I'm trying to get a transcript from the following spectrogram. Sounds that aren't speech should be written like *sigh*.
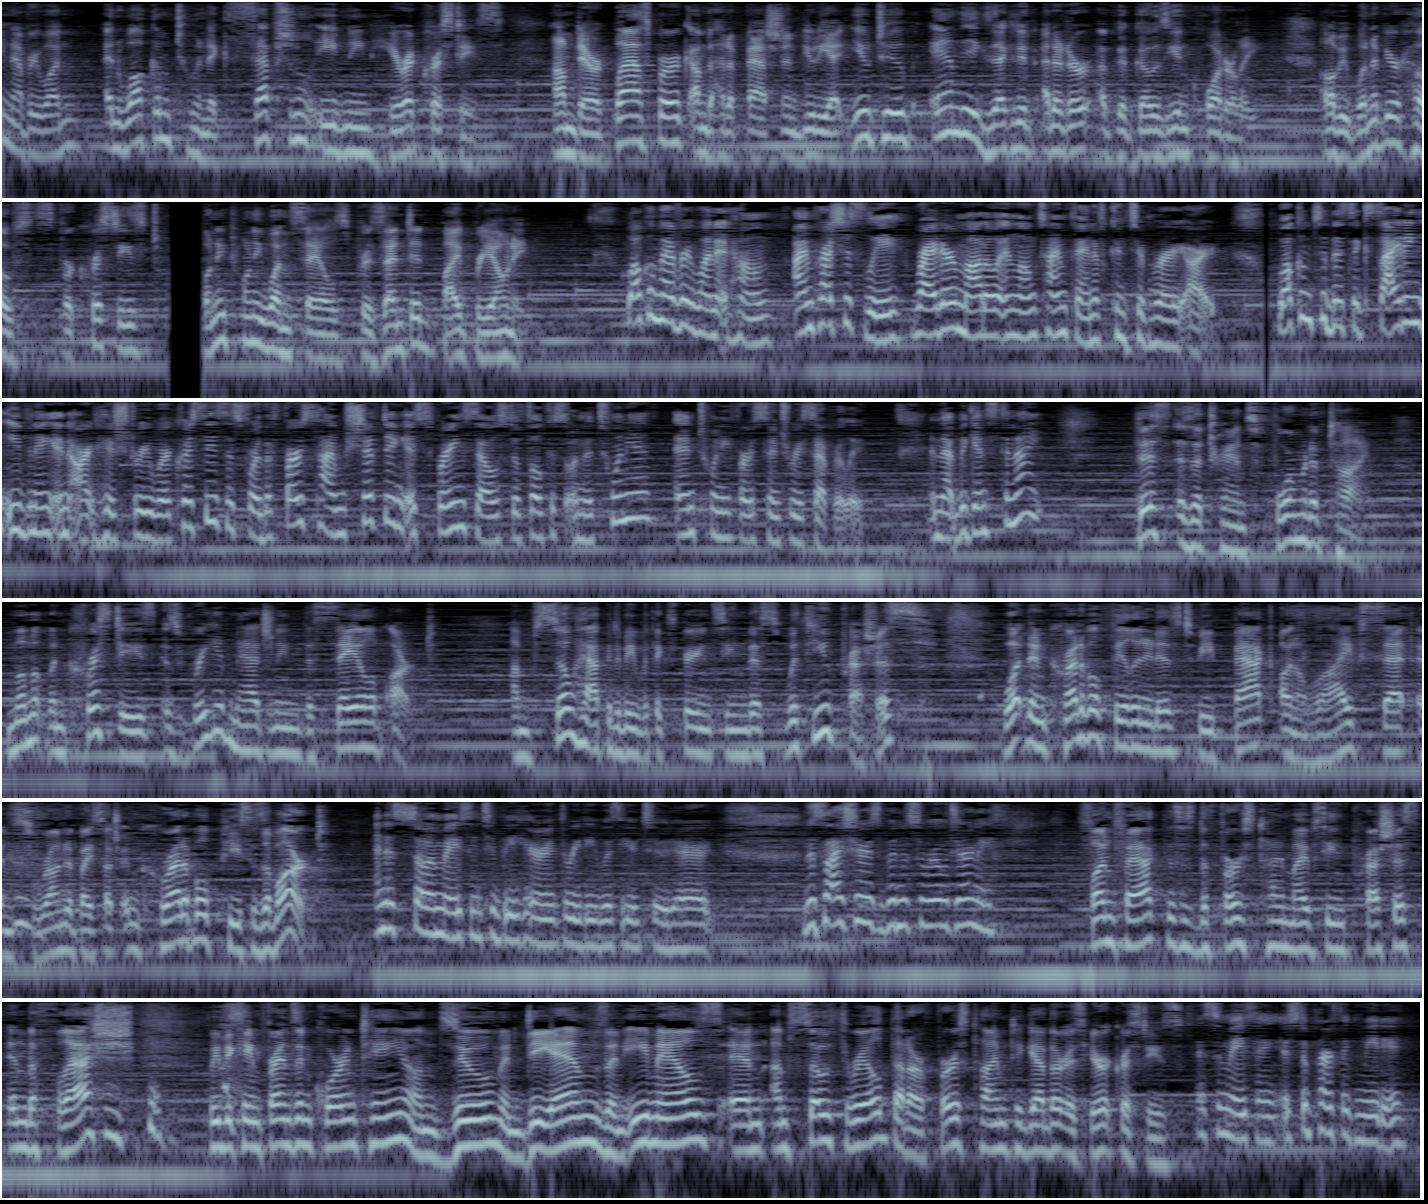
Evening, everyone, and welcome to an exceptional evening here at Christie's. I'm Derek Blasberg. I'm the head of fashion and beauty at YouTube and the executive editor of Gagosian Quarterly. I'll be one of your hosts for Christie's 2021 sales presented by Brioni. Welcome everyone at home. I'm Precious Lee, writer, model, and longtime fan of contemporary art. Welcome to this exciting evening in art history where Christie's is for the first time shifting its spring sales to focus on the 20th and 21st century separately. And that begins tonight. This is a transformative time, a moment when Christie's is reimagining the sale of art. I'm so happy to be with experiencing this with you, Precious. What an incredible feeling it is to be back on a live set and surrounded by such incredible pieces of art. And it's so amazing to be here in 3D with you too, Derek. This last year has been a surreal journey. Fun fact, this is the first time I've seen Precious in the flesh. *laughs* We became friends in quarantine on Zoom and DMs and emails, and I'm so thrilled that our first time together is here at Christie's. It's amazing. It's the perfect meeting.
